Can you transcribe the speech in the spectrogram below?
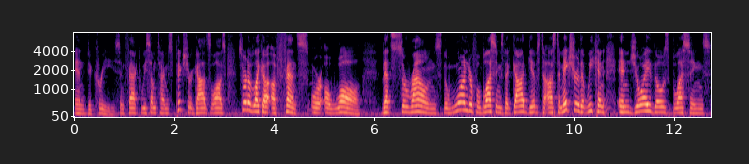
and decrees. In fact, we sometimes picture God's laws sort of like a, a, fence or a wall that surrounds the wonderful blessings that God gives to us to make sure that we can enjoy those blessings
